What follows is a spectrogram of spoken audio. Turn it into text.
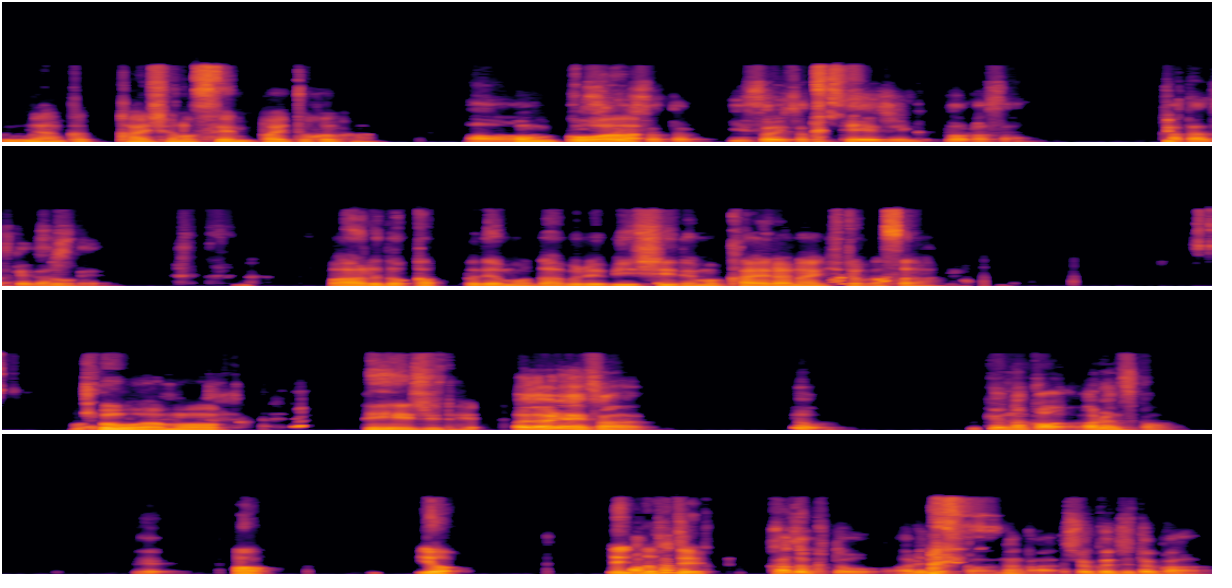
なんか会社の先輩とかが、ああ、本校はいそいそと、いそいそと定時頃さ、片付け出して。ワールドカップでも WBC でも帰らない人がさ、今日はもう定時で、あ、何々さん、今日、今日なんかあるんですか？いや、え、あだって、家族とあれですか？なんか食事とか、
